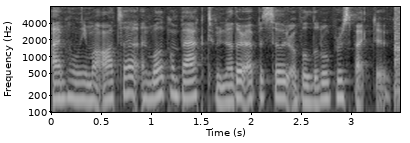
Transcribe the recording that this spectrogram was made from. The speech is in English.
I'm Halima Atta, and welcome back to another episode of A Little Perspective.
